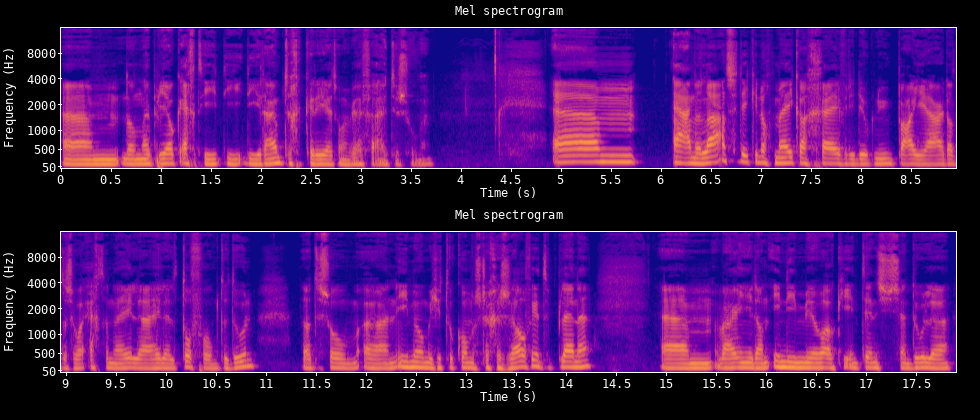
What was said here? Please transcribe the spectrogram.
Um, dan heb je ook echt die, die, die ruimte gecreëerd om weer even uit te zoomen. Um, ja, en de laatste die ik je nog mee kan geven, die doe ik nu een paar jaar. Dat is wel echt een hele, hele toffe om te doen. Dat is om uh, een e-mail met je toekomstige zelf in te plannen. Um, waarin je dan in die mail ook je intenties en doelen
